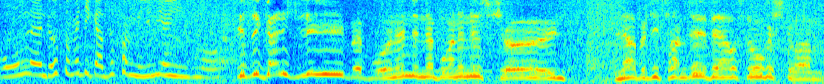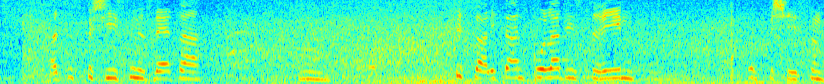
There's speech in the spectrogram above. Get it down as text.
Brunnen. Du hast damit die ganze Familie hingemacht. Ist egal, ich liebe Brunnen, denn der Brunnen ist schön. Na, aber die Tante wäre auch so gestorben. Es ist beschissenes Wetter. Hm. Bis soll ich da ein voller Stream? So beschissen.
